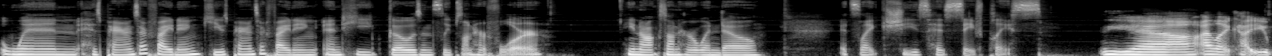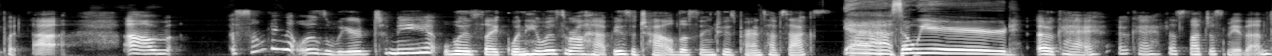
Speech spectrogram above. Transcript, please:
when his parents are fighting, Q's parents are fighting, and he goes and sleeps on her floor. He knocks on her window. It's like she's his safe place. Yeah, I like how you put that. Um, something that was weird to me was like when he was real happy as a child listening to his parents have sex. Yeah, so weird. Okay, okay, that's not just me then.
